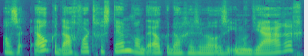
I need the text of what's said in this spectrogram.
als er elke dag wordt gestemd, want elke dag is er wel eens iemand jarig,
